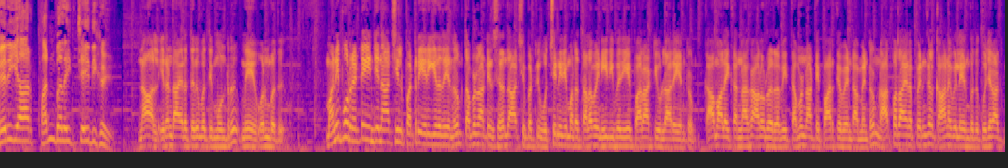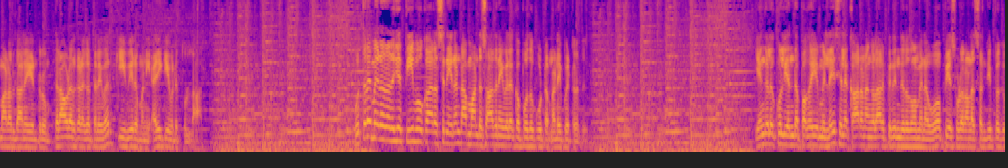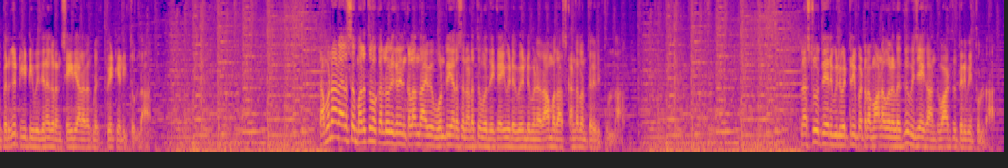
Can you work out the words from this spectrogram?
பெரியார் பண்பலை செய்திகள். நாள் இரண்டாயிரத்தி இருபத்தி மூன்று மே ஒன்பது. மணிப்பூர் இரட்டை இன்ஜின் ஆட்சியில் பற்றி எரிகிறது என்றும் தமிழ்நாட்டின் சிறந்த ஆட்சி பற்றி உச்சநீதிமன்ற தலைமை நீதிபதியை பாராட்டியுள்ளாரே என்றும் காமாலை கண்ணாக ஆளுநர் ரவி தமிழ்நாட்டை பார்க்க வேண்டாம் என்றும் நாற்பதாயிரம் பெண்கள் காணவில்லை என்பது குஜராத் மாடல் தானே என்றும் திராவிடர் கழக தலைவர் கி. வீரமணி அறிக்கை விடுத்துள்ளார். உத்தரமேரூர் அருகே திமுக அரசின் இரண்டாம் ஆண்டு சாதனை விளக்க பொதுக்கூட்டம் நடைபெற்றது. எங்களுக்குள் எந்த பகையும் இல்லை. சில காரணங்களால் பிரிந்திருந்தோம் என ஓபிஎஸ் உடனான சந்திப்புக்கு பிறகு டிடிவி தினகரன் செய்தியாளர்களுக்கு பேட்டியளித்துள்ளார். தமிழ்நாடு அரசு மருத்துவக் கல்லூரிகளின் கலந்தாய்வை ஒன்றிய அரசு நடத்துவதை கைவிட வேண்டும் என ராமதாஸ் கண்டனம் தெரிவித்துள்ளார். பிளஸ் டூ தேர்வில் வெற்றி பெற்ற மாணவர்களுக்கு விஜயகாந்த் வாழ்த்து தெரிவித்துள்ளார்.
